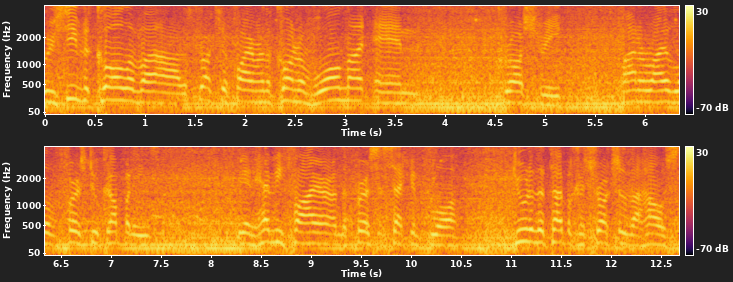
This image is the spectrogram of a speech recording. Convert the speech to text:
We received a call of uh, the structure fire on the corner of Walnut and Cross Street. Upon arrival of the first two companies, we had heavy fire on the first and second floor. Due to the type of construction of the house,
